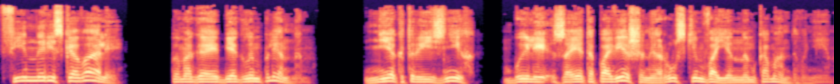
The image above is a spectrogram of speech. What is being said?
Финны рисковали, помогая беглым пленным. Некоторые из них были за это повешены русским военным командованием.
